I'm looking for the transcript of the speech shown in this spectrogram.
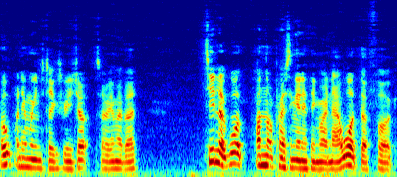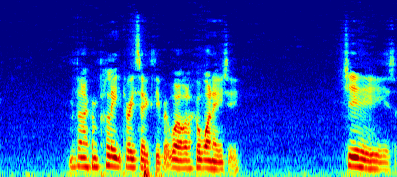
Oh, I didn't mean to take a screenshot. Sorry, my bad. See, look, what? I'm not pressing anything right now. What the fuck? I've done a complete 360, but well, like a 180. Jesus.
